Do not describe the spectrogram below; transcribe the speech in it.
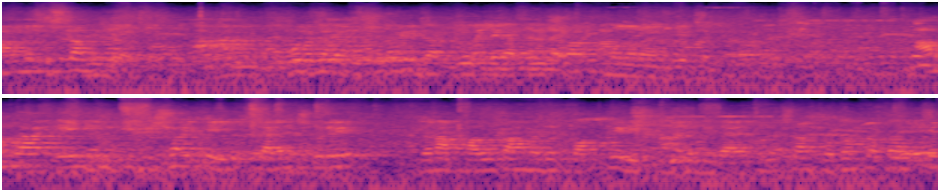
আমিনুল ইসলামকে মনোনয়ন দিয়েছেন আমরা এই দুটি বিষয়কেই চ্যালেঞ্জ করে জনাব ফারুক আহমেদের পক্ষে রিপোর্টটি দায়ের করেছিলাম প্রথম কথা হচ্ছে,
